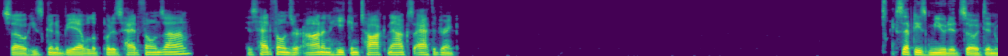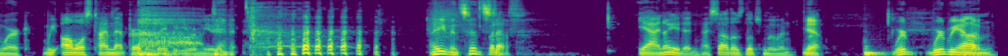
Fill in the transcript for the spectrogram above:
So he's going to be able to put his headphones on. His headphones are on and he can talk now because I have to drink. Except he's muted, so it didn't work. We almost timed that perfectly, but you were Oh, muted. I even said But I- stuff. yeah, I know you did. I saw those lips moving. Where where'd we end up? Um,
